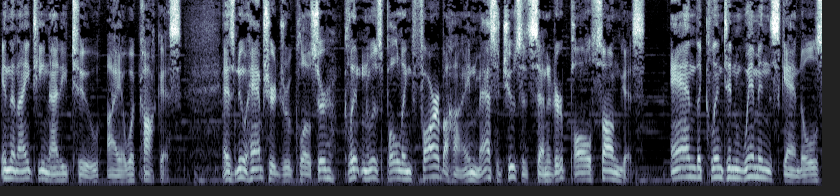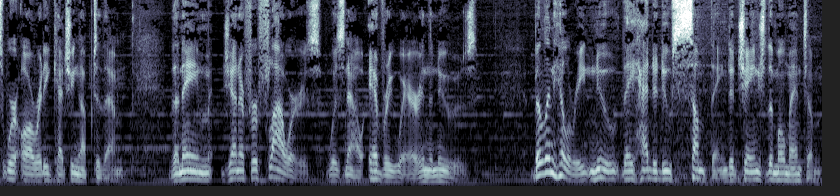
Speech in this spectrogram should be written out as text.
in the 1992 Iowa caucus. As New Hampshire drew closer, Clinton was polling far behind Massachusetts Senator Paul Tsongas, and the Clinton women's scandals were already catching up to them. The name Gennifer Flowers was now everywhere in the news. Bill and Hillary knew they had to do something to change the momentum.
